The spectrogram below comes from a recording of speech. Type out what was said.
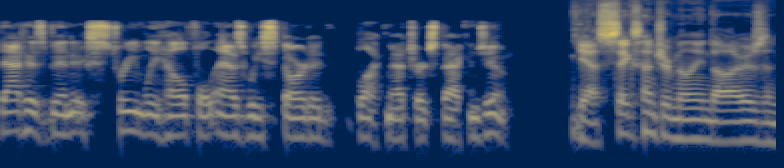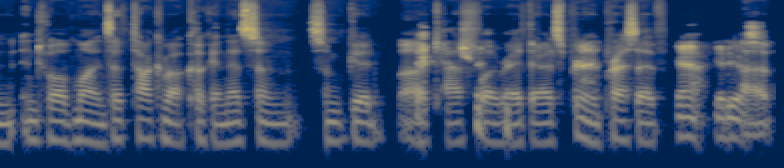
that has been extremely helpful as we started Blockmetrix back in June. Yeah, six hundred million dollars in, in twelve months. That's talking about cooking. That's some some good uh, cash flow right there. It's pretty impressive. Yeah, it is. Uh,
